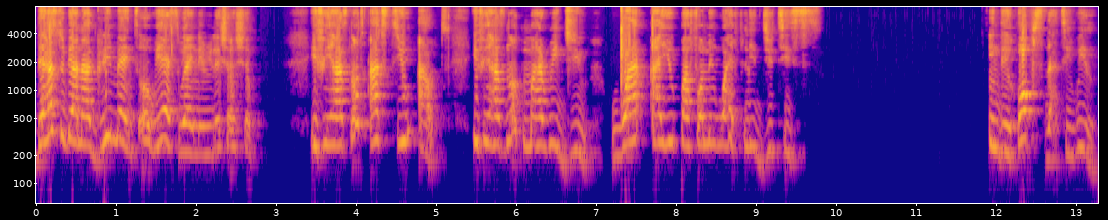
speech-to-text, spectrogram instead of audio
There has to be an agreement. Oh, yes, we are in a relationship. If he has not asked you out, if he has not married you, why are you performing wifely duties? In the hopes that he will.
